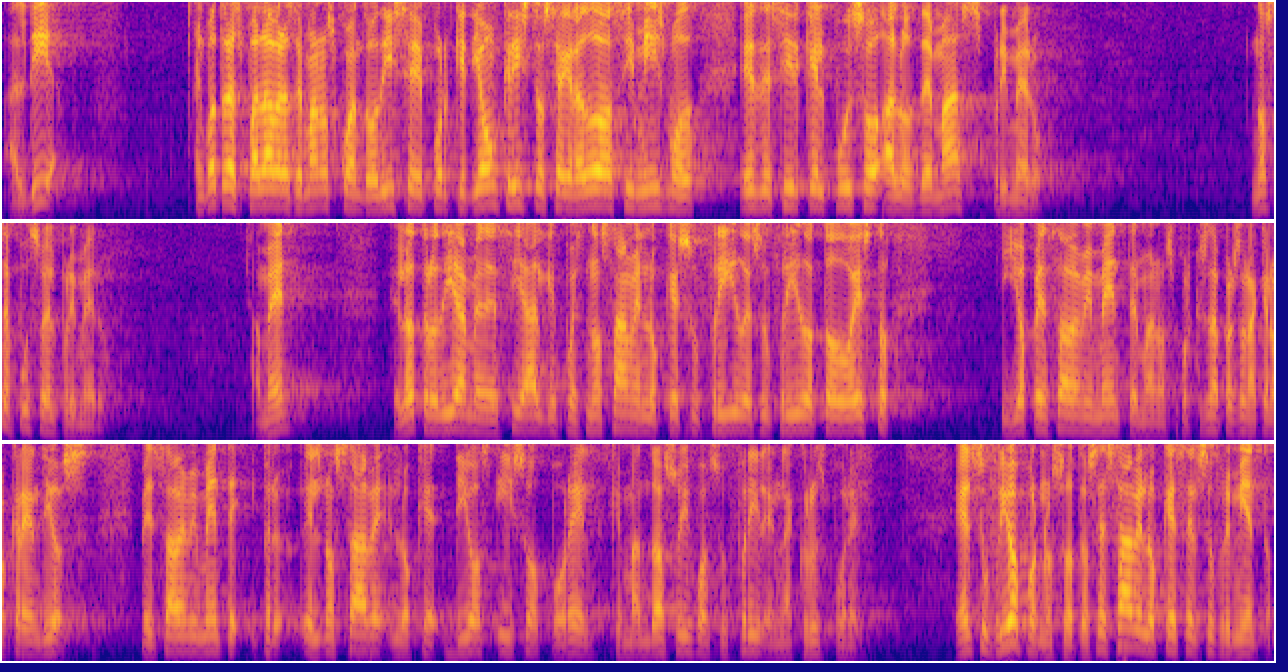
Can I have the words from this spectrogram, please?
al día. En otras palabras, hermanos, cuando dice, porque un Cristo se agradó a sí mismo, es decir, que Él puso a los demás primero. No se puso él primero. Amén. El otro día me decía alguien, pues no saben lo que he sufrido, he sufrido todo esto. Y yo pensaba en mi mente, hermanos, porque es una persona que no cree en Dios. Pensaba en mi mente, pero él no sabe lo que Dios hizo por él, que mandó a su hijo a sufrir en la cruz por él. Él sufrió por nosotros, él sabe lo que es el sufrimiento.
